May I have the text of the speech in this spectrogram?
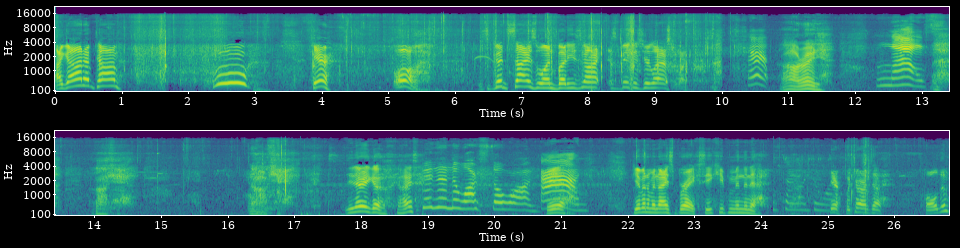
I got him, Tom. Woo! Here. Oh, it's a good size one, but he's not as big as your last one. Wow. All righty. Nice. Okay. Okay. There you go, guys. Been in the water so long. Yeah. Giving him a nice break. See, keep him in the net. Here. Put your arms out. Hold them.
